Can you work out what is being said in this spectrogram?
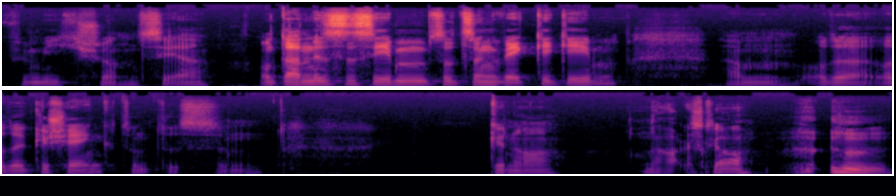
für mich schon sehr und dann ist es eben sozusagen weggegeben ähm, oder, oder geschenkt und das, ähm, genau. Na, alles klar.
